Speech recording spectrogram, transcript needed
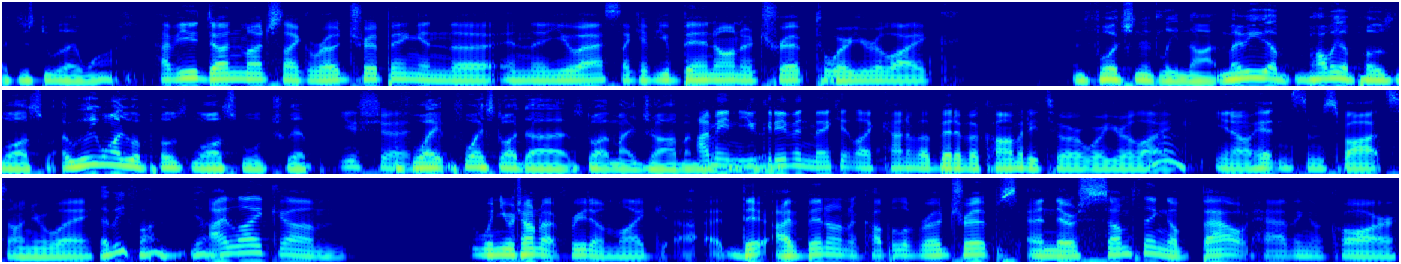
I can just do what I want. Have you done much like road tripping in the in the U.S.? Like, have you been on a trip to where you're like, Unfortunately, not. Maybe a, probably a post law school. I really want to do a post law school trip you should? before I before I start uh, start my job. I'm I mean, you to. could even make it like kind of a bit of a comedy tour where you're like, Yeah. you know, hitting some spots on your way. That'd be fun. Yeah. I like um when you were talking about freedom. Like, uh, there, I've been on a couple of road trips, and there's something about having a car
